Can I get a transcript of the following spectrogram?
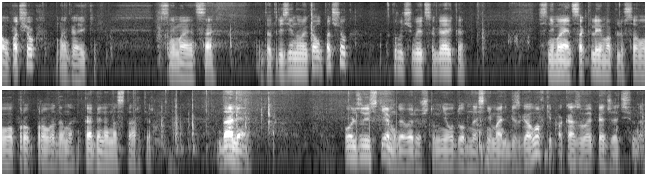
колпачок на гайке. Снимается этот резиновый колпачок, откручивается гайка, снимается клемма плюсового провода на кабеля на стартер. Далее, пользуясь тем, говорю, что мне удобно снимать без головки, показываю опять же отсюда.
